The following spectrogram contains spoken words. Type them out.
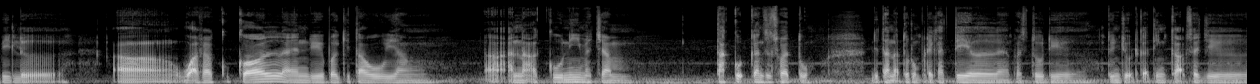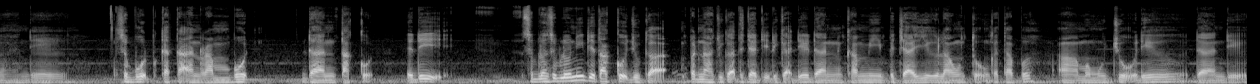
bila uh, wife aku call and dia bagi tahu yang uh, anak aku ni macam takutkan sesuatu. Dia tak nak turun pada katil lepas tu dia tunjuk dekat tingkap saja. Dia sebut perkataan rambut dan takut. Jadi sebelum-sebelum ni dia takut juga. Pernah juga terjadi dekat dia dan kami berjaya lah untuk kata apa uh, memujuk dia dan dia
